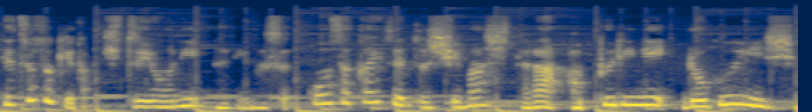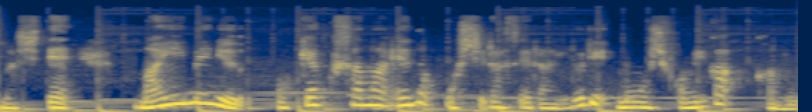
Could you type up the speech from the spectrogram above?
手続きが必要になります。口座開設しましたら、アプリにログインしまして、マイメニュー、お客様へのお知らせ欄より申し込みが可能。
